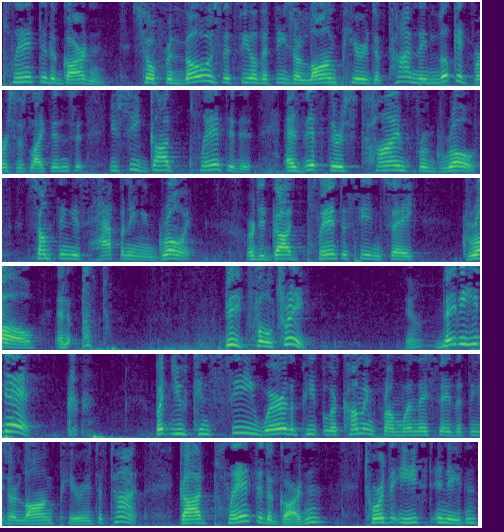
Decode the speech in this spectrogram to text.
planted a garden so for those that feel that these are long periods of time, they look at verses like this and say, you see, God planted it as if there's time for growth. Something is happening and growing. Or did God plant a seed and say, grow, and big full tree? Yeah, maybe he did. but you can see where the people are coming from when they say that these are long periods of time. God planted a garden, toward the east in Eden,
